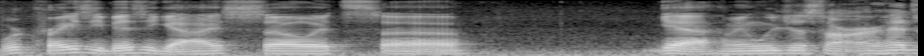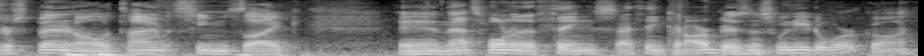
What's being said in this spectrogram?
we're crazy busy guys, so it's uh, yeah. I mean, we just our, our heads are spinning all the time. It seems like, and that's one of the things I think in our business we need to work on.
